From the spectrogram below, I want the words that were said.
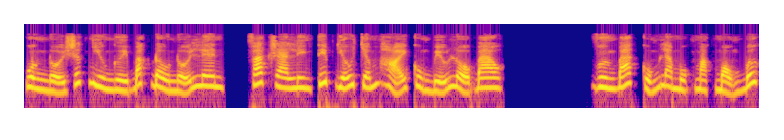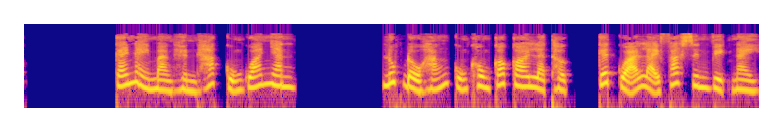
Quần nội rất nhiều người bắt đầu nổi lên, phát ra liên tiếp dấu chấm hỏi cùng biểu lộ bao. Vương Bác cũng là một mặt mộng bức. Cái này màn hình hát cũng quá nhanh. Lúc đầu hắn cũng không có coi là thật, kết quả lại phát sinh việc này.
